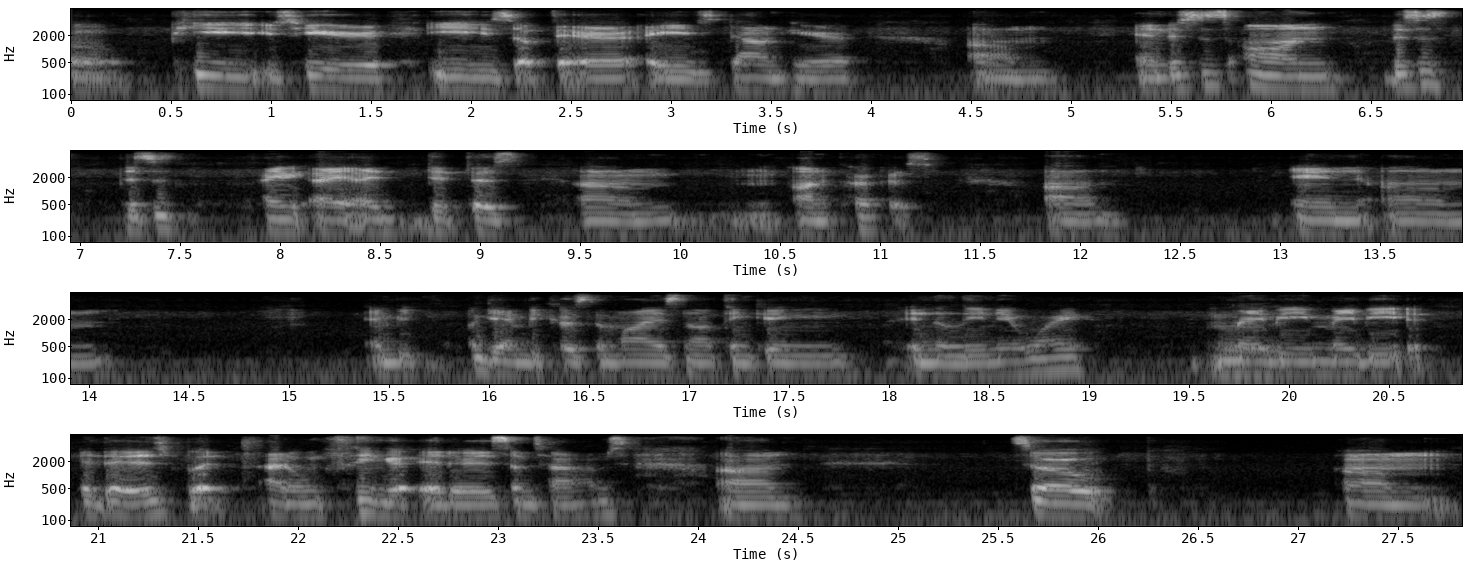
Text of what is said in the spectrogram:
oh, P is here, E is up there, A is down here, um, and this is on. This is this is. I I, I did this um, on purpose, um, and um, and be, again because the mind is not thinking in a linear way maybe maybe it, it is but i don't think it is sometimes um, so um,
